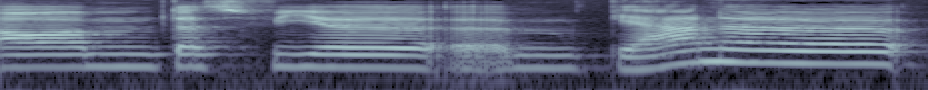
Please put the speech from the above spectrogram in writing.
ähm, dass wir ähm, gerne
